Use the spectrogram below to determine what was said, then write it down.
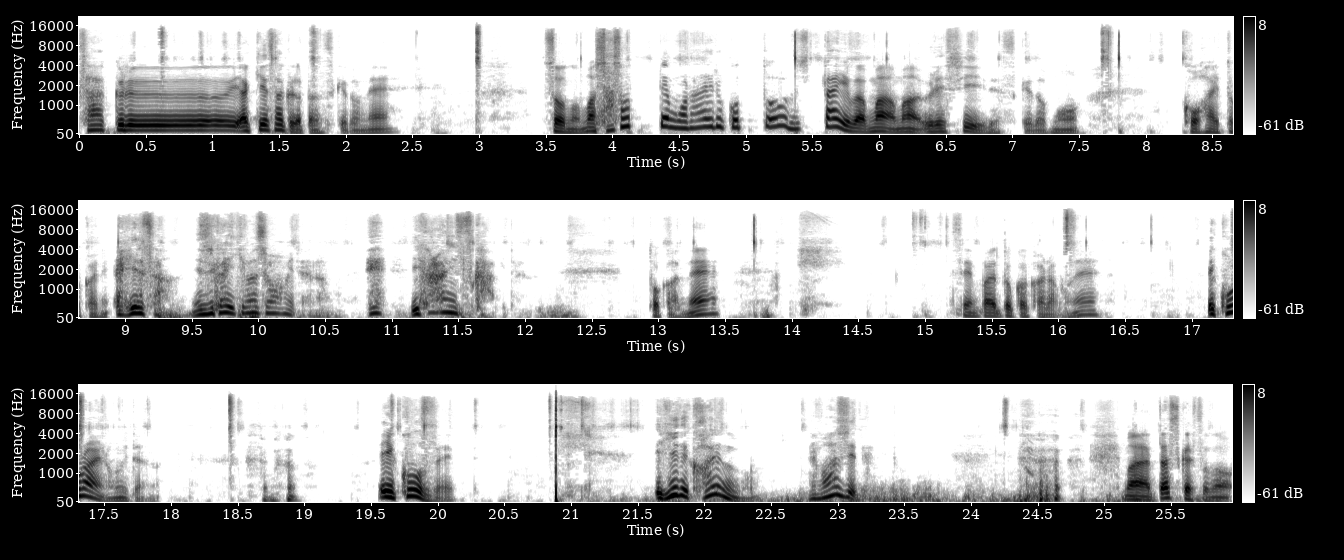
サークル、野球サークルだったんですけどね。その、まあ、誘ってもらえること自体はまあまあ嬉しいですけども、後輩とかに、え、ヒデさん、二次会行きましょうみたいな。え、行かないんですか？みたいな。とかね。先輩とかからもね、え、来ないの？みたいな。え、行こうぜ。え、家で帰んの？え、マジで？まあ確かにその、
